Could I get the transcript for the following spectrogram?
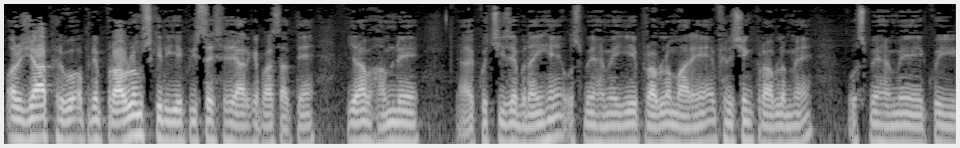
اور یا پھر وہ اپنے پرابلمس کے لیے پی سی سی آر کے پاس آتے ہیں۔ جناب، ہم نے کچھ چیزیں بنائی ہیں، اس میں ہمیں یہ پرابلم آ رہے ہیں۔ فنیشنگ پرابلم ہے، اس میں ہمیں کوئی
